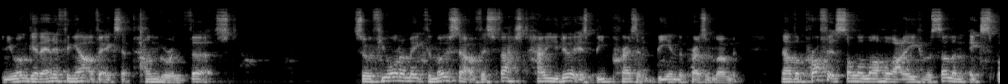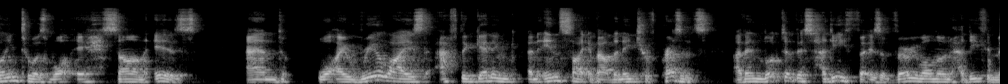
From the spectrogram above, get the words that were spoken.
and you won't get anything out of it except hunger and thirst. So if you want to make the most out of this fast, how you do it is be present, be in the present moment. Now the Prophet ﷺ explained to us what ihsan is. And what I realized after getting an insight about the nature of presence, I then looked at this hadith that is a very well-known hadith in,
